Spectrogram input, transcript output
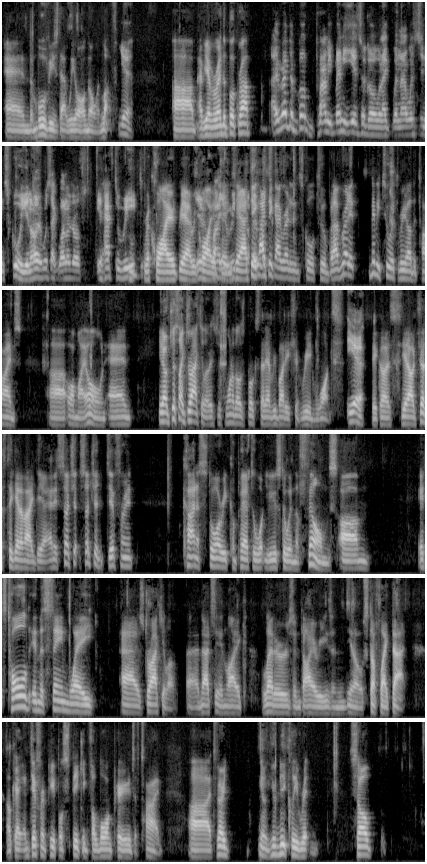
and the movies that we all know and love. Yeah. Um, have you ever read the book, Rob? I read the book probably many years ago, like when I was in school. You know, it was like one of those you have to read. Required, yeah, required required things. read- Yeah, I think I think I read it in school too, but I've read it maybe two or three other times uh, on my own, and you know, just like Dracula, it's just one of those books that everybody should read once Yeah. because you know just to get an idea, and it's such a such a different kind of story compared to what you're used to in the films. Um, it's told in the same way as Dracula, and that's in like letters and diaries and you know stuff like that. Okay, and different people speaking for long periods of time. Uh, it's very you know uniquely written. So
